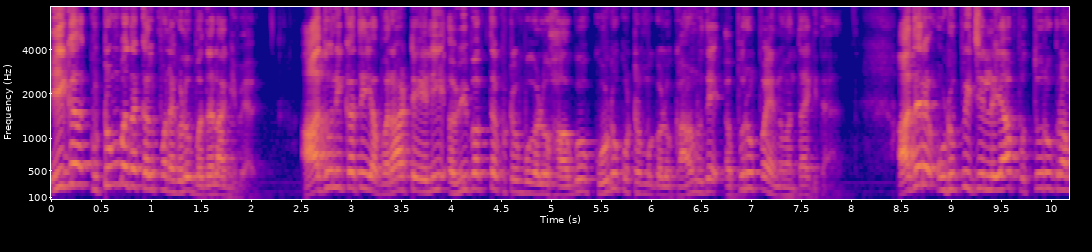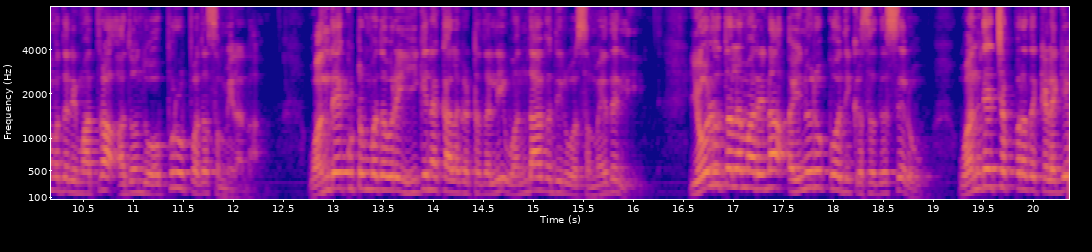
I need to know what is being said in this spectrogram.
ಈಗ ಕುಟುಂಬದ ಕಲ್ಪನೆಗಳು ಬದಲಾಗಿವೆ. ಆಧುನಿಕತೆಯ ಭರಾಟೆಯಲ್ಲಿ ಅವಿಭಕ್ತ ಕುಟುಂಬಗಳು ಹಾಗೂ ಕೂಡು ಕುಟುಂಬಗಳು ಕಾಣುವುದೇ ಅಪರೂಪ ಎನ್ನುವಂತಾಗಿದೆ. ಆದರೆ ಉಡುಪಿ ಜಿಲ್ಲೆಯ ಪುತ್ತೂರು ಗ್ರಾಮದಲ್ಲಿ ಮಾತ್ರ ಅದೊಂದು ಅಪರೂಪದ ಸಮ್ಮಿಲನ. ಒಂದೇ ಕುಟುಂಬದವರೇ ಈಗಿನ ಕಾಲಘಟ್ಟದಲ್ಲಿ ಒಂದಾಗದಿರುವ ಸಮಯದಲ್ಲಿ ಏಳು ತಲೆಮಾರಿನ ಐನೂರಕ್ಕೂ ಅಧಿಕ ಸದಸ್ಯರು ಒಂದೇ ಚಪ್ಪರದ ಕೆಳಗೆ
